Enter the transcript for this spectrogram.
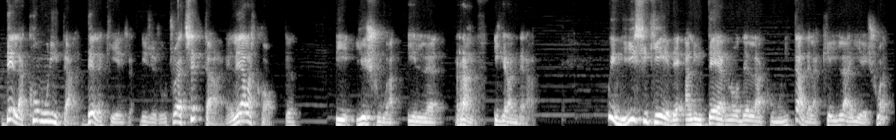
della comunità della Chiesa di Gesù, cioè accettare le alakot, di Yeshua, il Rav, il grande Rav. Quindi gli si chiede all'interno della comunità della Keilah Yeshua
